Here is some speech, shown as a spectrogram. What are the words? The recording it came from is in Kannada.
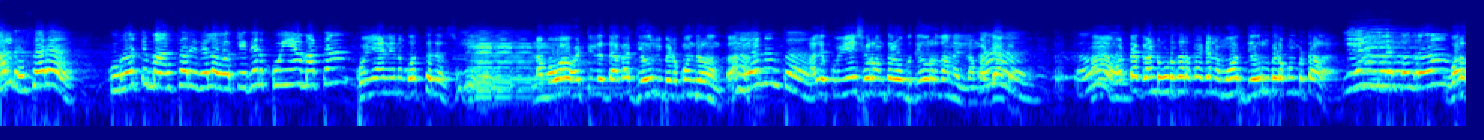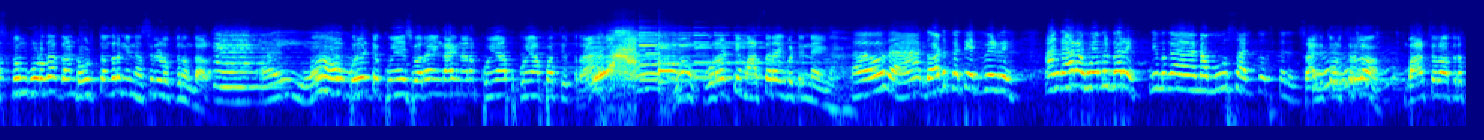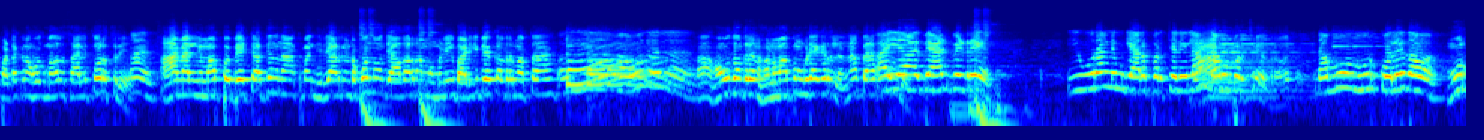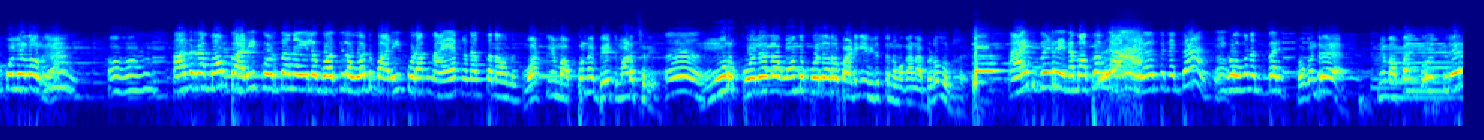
ಅಲ್ರಿ ಸರ್ ಕುರೊಟ್ಟಿ ಮಾಸ್ತರ್ ಇದೆಲ್ಲ ಓಕಿದೇನ್ ಕುಯ್ಯ ಮತ್ತ? ಕುಯ್ಯ ನಿನ್ ಗೊತ್ತಿಲ್ಲ ಸುದ್ದಿ. ನಮ್ಮ ಅವ್ವ ಹೊಟ್ಟಿಲಿದ್ದಾಗ ದೇವ್ರಿಗೆ ಬಿಡ್ಕೊಂಡಳು ಅಂತ. ಏನಂತ? ಅಲ್ಲಿ ಕುಯ್ಯೇಶ್ವರ ಅಂತ ಒಬ್ಬ ದೇವ್ರ ಅದಾನ ಇಲ್ಲಿ ನಮ್ಮ ಹೌದಾ? ಹಾ ಒಟ್ಟ ಗಂಡ ಹುಡ್ದರ್ಕಾಗೆ ನಮ್ಮ ಅವ್ವ ದೇವ್ರಿಗೆ ಬಿಡ್ಕೊಂಡ್ ಬಿಟ್ಟಾಳ ಏನ್ ಮಾಡ್ಕೊಂಡ್ರು? ವರ್ಷ ತುಂಬ ಹುಡ್ದ ಗಂಡ ಹುಡ್ತಂದ್ರ ನಿನ್ ಹೆಸರು ಇಡುತ್ತರ ಅಂದಾಳ ಅಯ್ಯೋ ಕುರಟ್ಟಿ ಹಿಂಗಾಗಿ ನಾನು ಕುಯಾಪ್ ಕುಯಾಪ್ ಅಂತಿಟ್ರ. ಕುರಟ್ಟಿ ಮಾಸ್ತರ್ ಆಗಿಬಿಟ್ರಿ ನಾ ಈಗ. ಹೌದಾ? ದೊಡ್ಡ ಕತೆ ಇದ್ ಬಿಡ್ರಿ. ಹಂಗಾರ ಹೋಗ್ಲಿ ಬರ್ರಿ. ನಿಮ್ಗ ನಾ ಮೂರ್ ಸಾಲಿ ತೋರಿಸ್ತೇನೆ. ಸಾಲಿ ತೋರಿಸ್ತಿರಲ್ಲ? ಬಾಳ್ ಚಲೋ ಆತ್ರ. ಪಟಕನ ಹೋಗಿ ಮೊದಲು ಸಾಲಿ ತೋರಿಸ್ರಿ. ಆಮೇಲೆ ನಿಮ್ಮ ಅಪ್ಪ ಭೇಟಿ ಆದ್ದಿಂದ ನಾಲ್ಕು ಮಂದಿ ಹಿರಿಯರ್ ನಡ್ಕೊಂಡು ಒಂದ್ ಯಾವ್ದಾರ ನಮ್ಮ ಮನಿಗೆ ಬಾಡಿಗೆ ಬೇಕಲ್ರಿ ಮತ್ತ? ಹಾ ಹೌದಂದ್ರೆ ಹನುಮಾಪನ ಗುಡಿ ಆಗಿರಲ್ಲ? ನಾ ಬ್ಯಾಕ್ ಅಯ್ಯ ಬ್ಯಾಡ್ ಬಿಡ್ರಿ. ಈ ಊರಾಗ ನಿಮ್ಗೆ ಯಾರ ಪರಿಚಯ ಇಲ್ಲ? ನಮ್ಮ ಪರಿಚಯ ಇಲ್ಲ ನಮ್ಮ ಮೂರ್ ಕೊಲೆ ಅದಾವ. ಮೂರ್ ಕೊಲೆ ಅದಾವ್ರಿ ಆದ್ರ ನಮ್ಮ ಬಾಡಿಗೆ ಕೊಡ್ತಾನ ಇಲ್ಲ ಗೊತ್ತಿಲ್ಲ ಒಟ್ಟು ಬಾಡಿಗೆ ಕೊಡಾಕ್ ನಾಯಕ್ ಅನ್ನತ್ತಾನ ಅವನು? ಒಟ್ ನಿಮ್ಮ ಅಪ್ಪನ ಭೇಟಿ ಮಾಡಸ್ರಿ. ಮೂರು ಕೊಲೆದಾಗ ಒಂದು ಕೊಲೆರ ಬಾಡಿಗೆ ಹಿಡಿತಾನ ನಾ ಬಿಡೋದಿಲ್ರಿ. ಆಯ್ತು ಬಿಡ್ರಿ ನಮ್ಮ ಅಪ್ಪ ಹೇಳ್ತೇನೆ ಅಂತ ಈಗ ಹೋಗೋಣಂತ ಬರ್ರಿ. ಹೋಗಣ್ರಿ ನಿಮ್ಮ ಅಪ್ಪನ ತೋರಿಸ್ರಿ.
